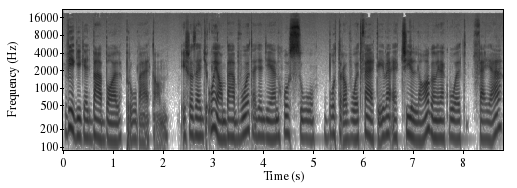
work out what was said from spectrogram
végig egy bábbal próbáltam. És az egy olyan báb volt, egy, egy ilyen hosszú botra volt feltéve, egy csillag, aminek volt feje,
